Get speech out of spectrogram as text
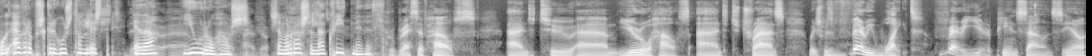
og Evrópskri hústónlist eða Eurohouse sem var rosalega hvítmiðuð. Progressive House and to um, Euro House and to trance, which was very white, very European sounds, you know,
